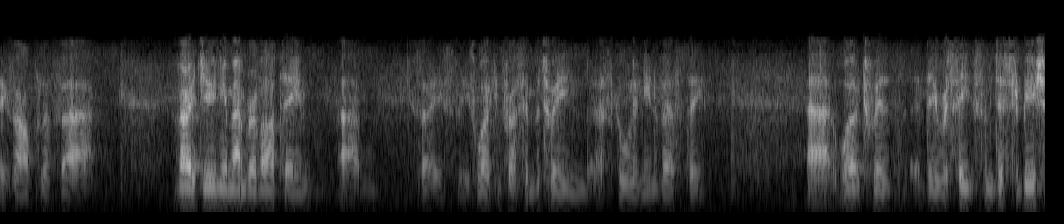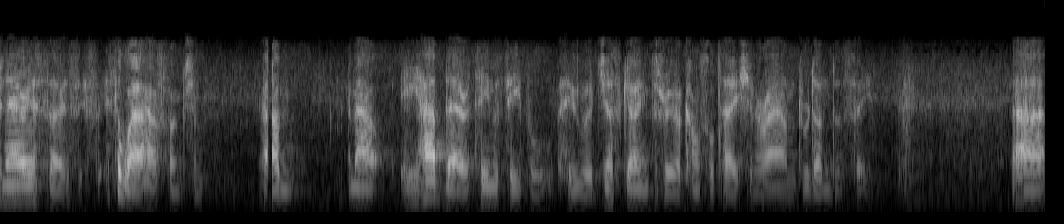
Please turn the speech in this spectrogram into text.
example of uh, a very junior member of our team. Um, so he's, he's working for us in between school and university. Uh, worked with the receipts and distribution area, so it's, it's, a warehouse function. Um, now, he had there a team of people who were just going through a consultation around redundancy. Uh,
